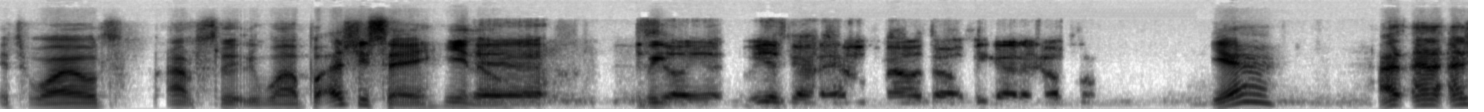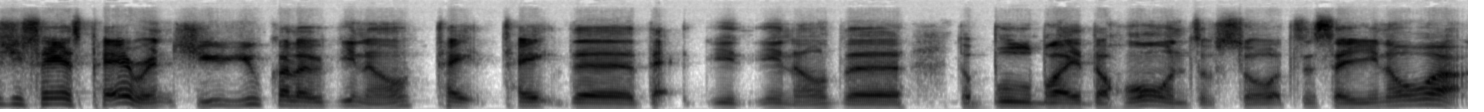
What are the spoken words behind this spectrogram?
It's wild, absolutely wild. But as you say, you know, yeah, we- resilient. We, just gotta help them out, though. We gotta help them. Yeah. And, and as you say, as parents, you you've got to you know take take the, the you, you know the the bull by the horns of sorts and say you know what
